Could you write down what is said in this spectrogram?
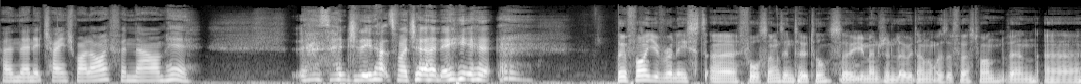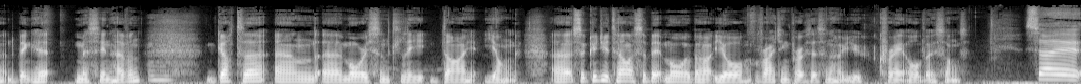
and then it changed my life, and now I'm here. Essentially, that's my journey. So far, you've released uh, four songs in total. So mm-hmm. you mentioned Lowdown was the first one, then uh, the big hit, Messy in Heaven, mm-hmm. Gutter, and uh, more recently, Die Young. Uh, so could you tell us a bit more about your writing process and how you create all those songs? So,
